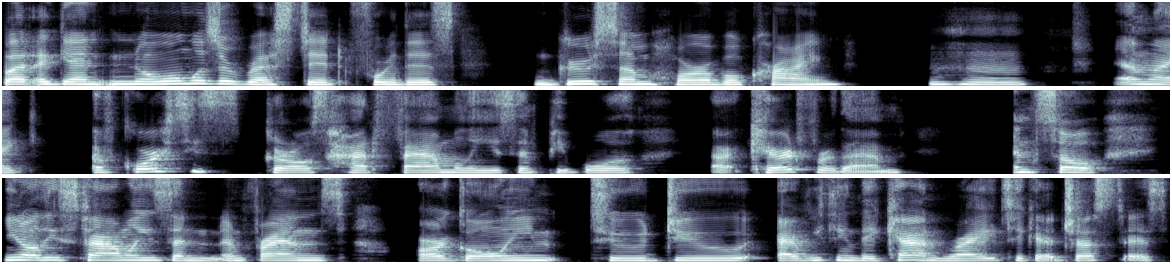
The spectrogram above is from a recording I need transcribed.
But again, no one was arrested for this gruesome, horrible crime. Mm-hmm. And like, of course, these girls had families and people that cared for them. And so, you know, these families and, and friends are going to do everything they can, right, to get justice.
